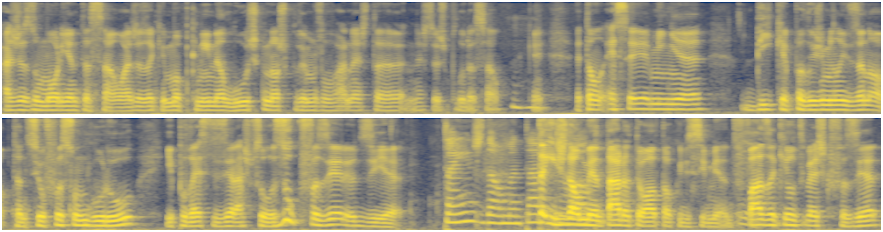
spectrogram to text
às vezes, uma orientação, às vezes, aqui uma pequenina luz que nós podemos levar nesta, nesta exploração. Uhum. Okay? Então, essa é a minha dica para 2019. Portanto, se eu fosse um guru e pudesse dizer às pessoas o que fazer, eu dizia: tens de aumentar, tens de aumentar auto... o teu autoconhecimento. Yeah. Faz aquilo que tiveres que fazer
